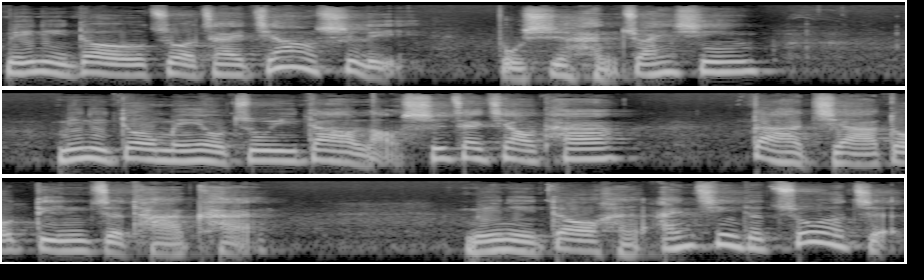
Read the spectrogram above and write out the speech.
迷你豆坐在教室里，不是很专心。迷你豆没有注意到老师在叫他。大家都盯着他看，迷你豆很安静的坐着，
